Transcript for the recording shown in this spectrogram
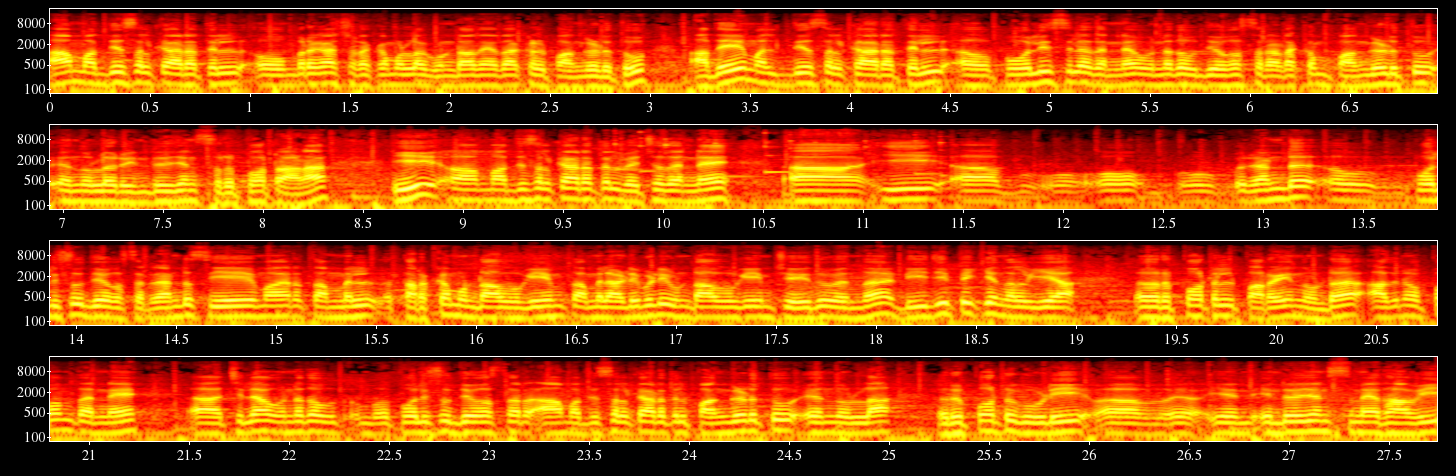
ആ മദ്യസൽക്കാരത്തിൽ ഓംപ്രകാശ് അടക്കമുള്ള ഗുണ്ടാ നേതാക്കൾ പങ്കെടുത്തു. അതേ മദ്യസൽക്കാരത്തിൽ ആ, പോലീസിലെ തന്നെ ഉന്നത ഉദ്യോഗസ്ഥരടക്കം പങ്കെടുത്തു എന്നുള്ളൊരു ഇന്റലിജൻസ് റിപ്പോർട്ടാണ്. ഈ മധ്യസൽക്കാരത്തിൽ മദ്യസൽക്കാരത്തിൽ വെച്ച് തന്നെ ഈ രണ്ട് പോലീസ് ഉദ്യോഗസ്ഥർ രണ്ട് സി ഐമാർ തമ്മിൽ തർക്കമുണ്ടാവുകയും തമ്മിൽ അടിപിടി ഉണ്ടാവുകയും ചെയ്തു എന്ന് ഡി ജി പിക്ക് നൽകിയ റിപ്പോർട്ടിൽ പറയുന്നുണ്ട്. അതിനൊപ്പം തന്നെ ചില ഉന്നത പോലീസ് ഉദ്യോഗസ്ഥർ ആ മദ്യസൽക്കാരത്തിൽ പങ്കെടുത്തു എന്നുള്ള റിപ്പോർട്ട് കൂടി ഇന്റലിജൻസ് മേധാവി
